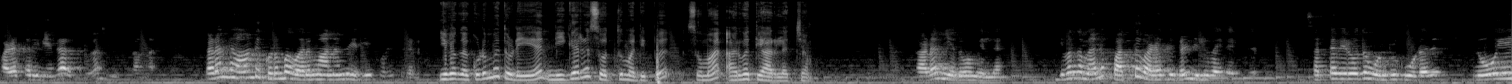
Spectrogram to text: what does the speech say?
வழக்கறிஞர் தான் இருக்கிறதா சொல்லியிருக்காங்க. கடந்த ஆண்டு குடும்ப வருமானம் எதையும் குறிப்பிடல இவங்க குடும்பத்துடைய நிகர சொத்து மதிப்பு சுமார் அறுபத்தி ஆறு லட்சம். கடன் எதுவும் இல்லை. இவங்க மேல பத்து வழக்குகள் நிலுவையில் இருக்கு. சட்டவிரோத ஒன்று கூடல் நோயை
